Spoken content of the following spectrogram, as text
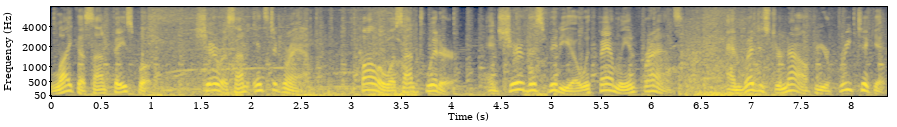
Like us on Facebook, share us on Instagram, follow us on Twitter, and share this video with family and friends. And register now for your free ticket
